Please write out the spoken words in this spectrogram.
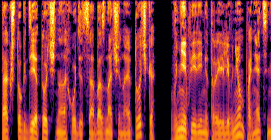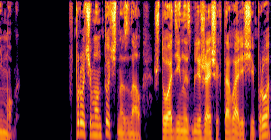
так что где точно находится обозначенная точка, вне периметра или в нем понять не мог. Впрочем, он точно знал, что один из ближайших товарищей ПРО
